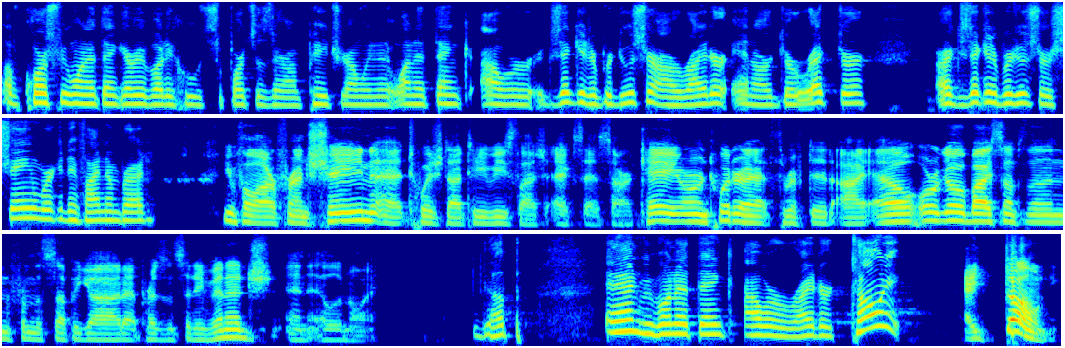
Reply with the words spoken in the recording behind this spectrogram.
of course, we want to thank everybody who supports us there on Patreon. We want to thank our executive producer, our writer, and our director, Our executive producer Shane, where can they find him, Brad? You can follow our friend Shane at twitch.tv slash XSRK or on Twitter at thriftedil or go buy something from the Suppy God at Present City Vintage in Illinois. Yep. And we want to thank our writer Tony Hey, Tony.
